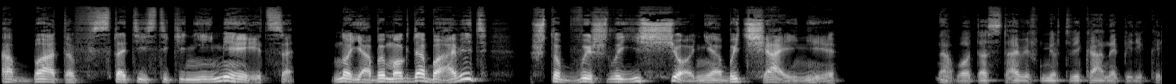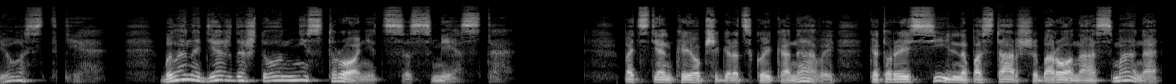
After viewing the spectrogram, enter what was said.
Аббатов в статистике не имеется, но я бы мог добавить, чтоб вышло еще необычайнее. А вот оставив мертвяка на перекрестке, была надежда, что он не стронется с места. Под стенкой общегородской канавы, которая сильно постарше барона Османа,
